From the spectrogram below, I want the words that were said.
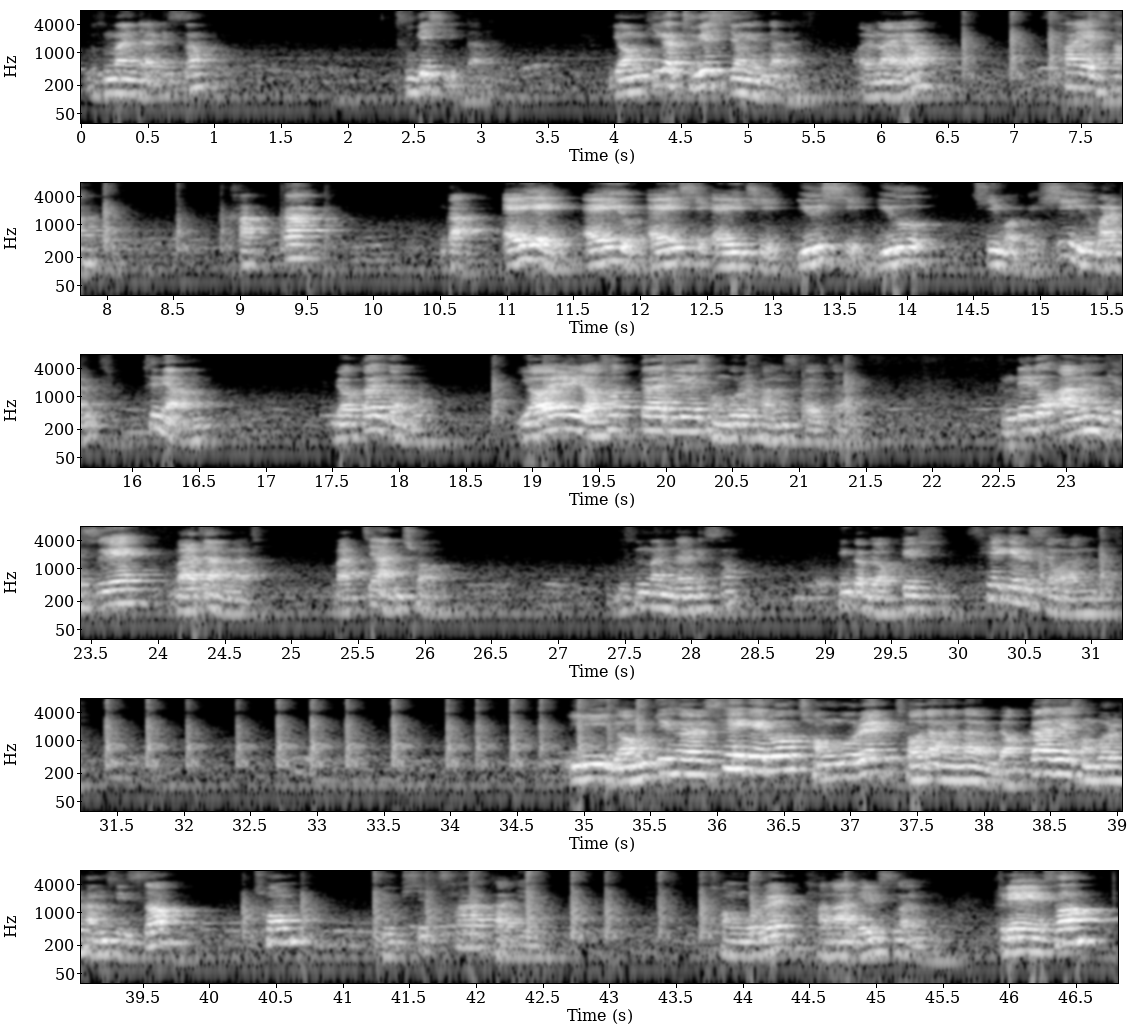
무슨 말인지 알겠어? 두 개씩 있다면 염기가 두 개씩 지정이 된다면 얼마예요? 4에 4 각각 그러니까 AA, AU, AC, AG, UC, UG 뭐 이렇게 C, U 말 이렇게 붙으면 몇 가지 정보? 16가지의 정보를 담을 수가 있잖아요. 근데도 아미노 개수에 맞아 안 맞아? 맞지 않죠. 무슨 말인지 알겠어? 그러니까 몇 개씩? 세 개를 지정을 하는 거지. 이 염기서열 세 개로 정보를 저장을 한다면 몇 가지의 정보를 담을 수 있어? 총 64가지 정보를 담아낼 수가 있는 거예요. 그래서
